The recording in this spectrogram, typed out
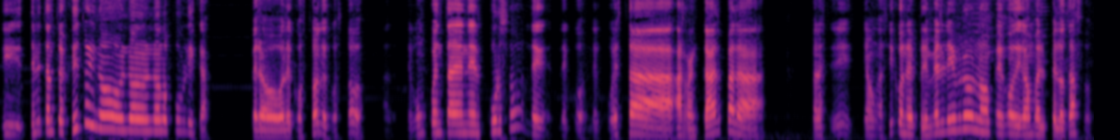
Y tiene tanto escrito y no, no, no lo publica. Pero le costó, le costó. Según cuenta en el curso, le, le, cuesta arrancar para, para escribir. Y aún así, con el primer libro no pegó, digamos, el pelotazo.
